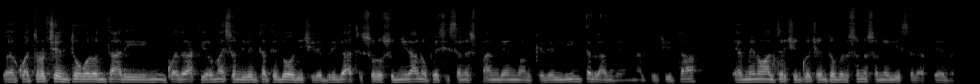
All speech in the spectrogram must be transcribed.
400 eh, volontari inquadrati, ormai sono diventate 12 le brigate solo su Milano, poi si stanno espandendo anche dell'Interland e in altre città e almeno altre 500 persone sono in lista d'attesa.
